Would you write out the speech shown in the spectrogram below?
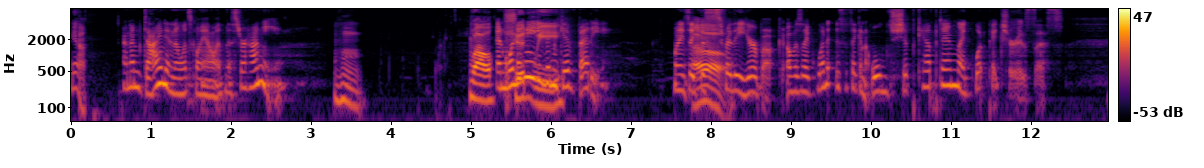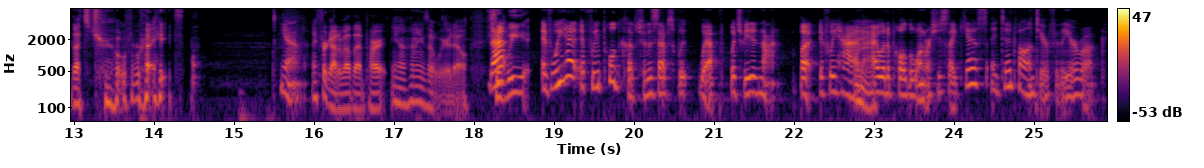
Yeah. And I'm dying to know what's going on with Mr. Honey. Mm-hmm. Well, And what did he we... even give Betty? When he's like, "This is Oh. for the yearbook," I was like, "What is this? Like an old ship captain? Like what picture is this?" That's true, right? Yeah. I forgot about that part. Yeah, honey's a weirdo. That- should we? If we had, if we pulled clips for this episode, whip, which we did not, but if we had, Hmm. I would have pulled the one where she's like, "Yes, I did volunteer for the yearbook,"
